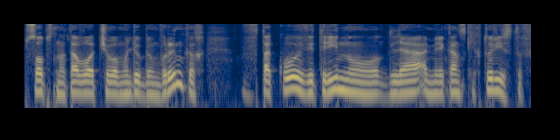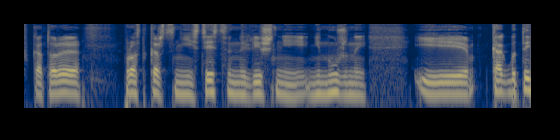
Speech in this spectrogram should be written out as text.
собственно, того, чего мы любим в рынках, в такую витрину для американских туристов, которые просто кажется неестественной, лишней, ненужной. И как бы ты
